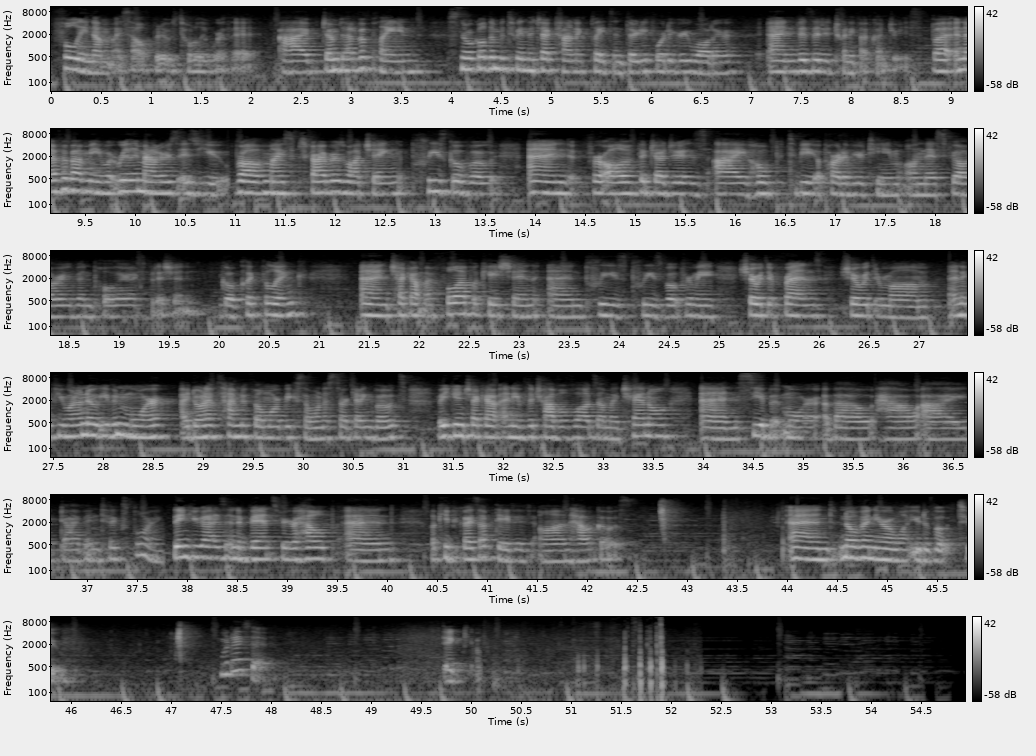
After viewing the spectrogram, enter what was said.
Fully numb myself, but it was totally worth it. I've jumped out of a plane, snorkeled in between the tectonic plates in 34 degree water, and visited 25 countries. But enough about me, what really matters is you. For all of my subscribers watching, please go vote. And for all of the judges, I hope to be a part of your team on this Fjallraven Polar Expedition. Go click the link and check out my full application and please, please vote for me. Share with your friends, share with your mom. And if you wanna know even more, I don't have time to film more because I wanna start getting votes, but you can check out any of the travel vlogs on my channel and see a bit more about how I dive into exploring. Thank you guys in advance for your help and I'll keep you guys updated on how it goes. And Nova and Nero want you to vote too. What is it? Thank you.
